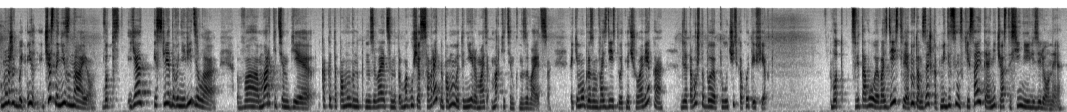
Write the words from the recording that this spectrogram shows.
Может быть, не, честно, не знаю. Вот я исследование видела в маркетинге, как это, по-моему, называется, могу сейчас соврать, но, по-моему, это нейромаркетинг называется. Каким образом воздействовать на человека для того, чтобы получить какой-то эффект. Вот цветовое воздействие, ну там, знаешь, как медицинские сайты, они часто синие или зеленые.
